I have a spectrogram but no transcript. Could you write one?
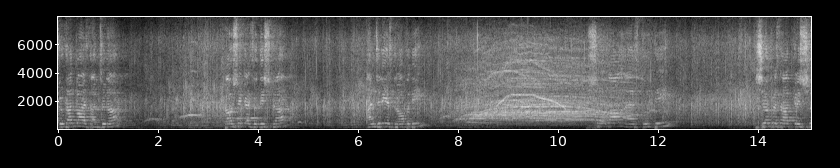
ಸುಧಾನ್ಮ ಅರ್ಜುನ, ಕೌಶಿಕ ಸುಧಿಷ್ಠ Anjali as Draupadi Shivaprasad Krishna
